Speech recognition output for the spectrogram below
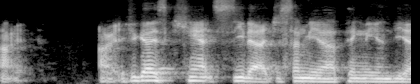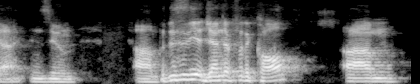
All right. All right, if you guys can't see that, just send me a ping me in the in Zoom. Um, but this is the agenda for the call. Um,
